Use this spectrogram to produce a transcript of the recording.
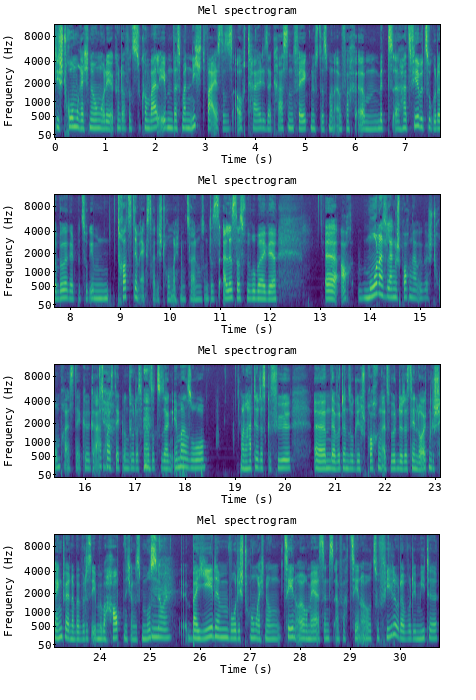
die Stromrechnung oder ihr könnt auf uns zukommen, weil eben, dass man nicht weiß, das ist auch Teil dieser krassen Fake News, dass man einfach ähm, mit äh, Hartz-IV-Bezug oder Bürgergeldbezug eben trotzdem extra die Stromrechnung zahlen muss. Und das ist alles, das worüber wir äh, auch monatelang gesprochen haben über Strompreisdeckel, Gaspreisdeckel ja. und so. Das war sozusagen immer so Man hatte das Gefühl, ähm, da wird dann so gesprochen, als würde das den Leuten geschenkt werden, aber wird es eben überhaupt nicht. Und es muss Null. bei jedem, wo die Stromrechnung 10 Euro mehr ist, sind es einfach 10 Euro zu viel oder wo die Miete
